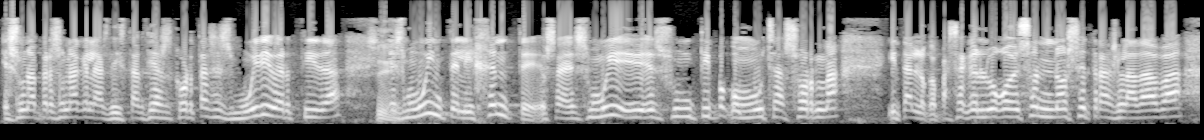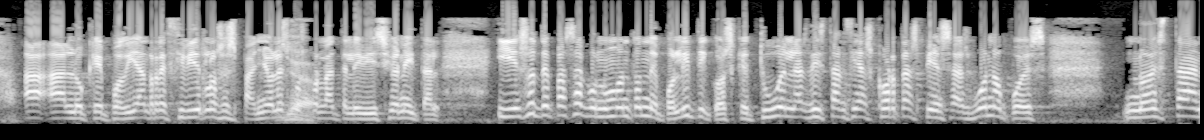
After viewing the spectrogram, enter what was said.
es una persona que en las distancias cortas es muy divertida, Sí. es muy inteligente, o sea, es, muy, es un tipo con mucha sorna y tal. Lo que pasa que luego eso no se trasladaba a, a lo que podían recibir los españoles pues, por la televisión y tal. Y eso te pasa con un montón de políticos, que tú en las distancias cortas piensas, bueno, pues no es tan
